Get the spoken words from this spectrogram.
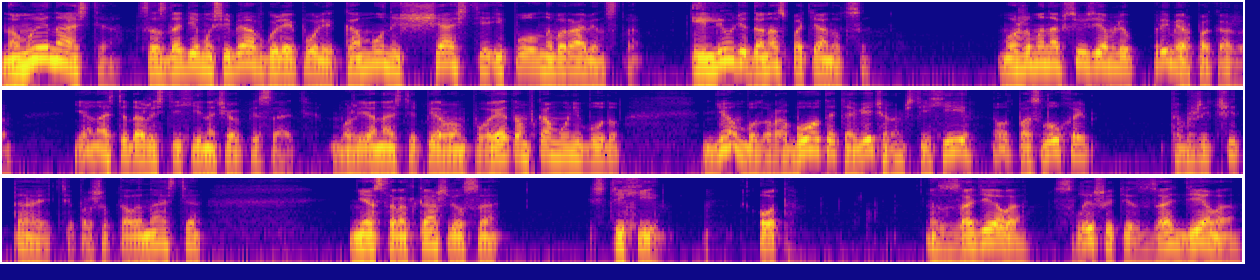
Но мы, Настя, создадим у себя в гуляй-поле коммуны счастья и полного равенства, и люди до нас потянутся. Можем мы на всю землю пример покажем. Я Насте даже стихи начал писать. Может, я Насте первым поэтом в кому не буду. Днем буду работать, а вечером стихи. Вот послухай. — Там же читайте, — прошептала Настя. Нестор откашлялся. — Стихи. От. За дело. Слышите? За дело.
